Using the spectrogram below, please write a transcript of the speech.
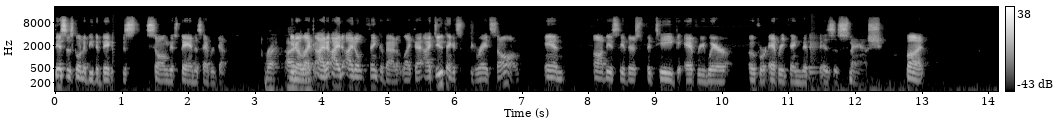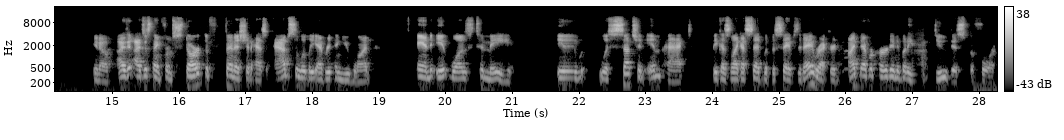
This is going to be the biggest song this band has ever done. right You know, agree. like I, I I don't think about it like that. I do think it's a great song, and obviously there's fatigue everywhere over everything that is a smash. But you know, I I just think from start to finish, it has absolutely everything you want, and it was to me, it was such an impact because like I said with the Saves the Day record, I'd never heard anybody do this before.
